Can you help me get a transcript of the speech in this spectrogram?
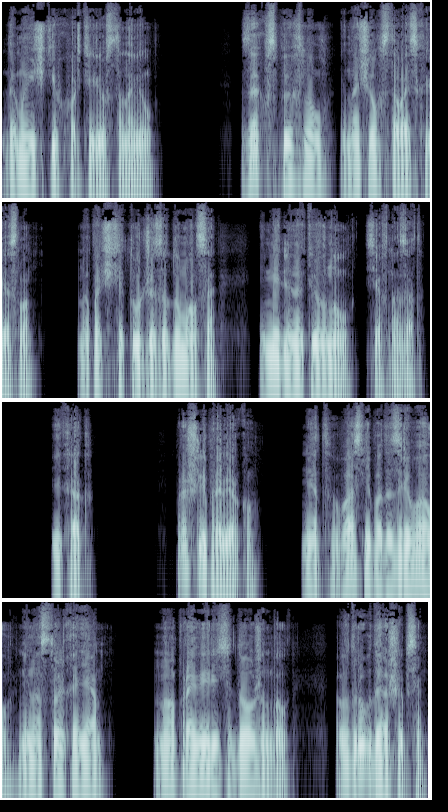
да маячки в квартире установил. Зак вспыхнул и начал вставать с кресла, но почти тут же задумался и медленно кивнул, сев назад. «И как?» «Прошли проверку. Нет, вас не подозревал, не настолько я, но проверить должен был. Вдруг да ошибся.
